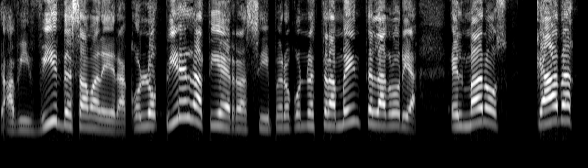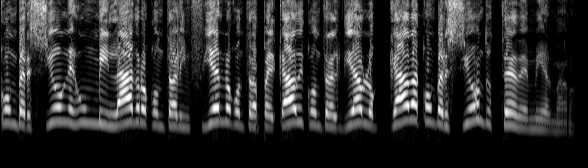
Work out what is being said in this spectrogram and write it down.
a vivir de esa manera, con los pies en la tierra, sí, pero con nuestra mente en la gloria. Hermanos, cada conversión es un milagro contra el infierno, contra el pecado y contra el diablo. Cada conversión de ustedes, mi hermano.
